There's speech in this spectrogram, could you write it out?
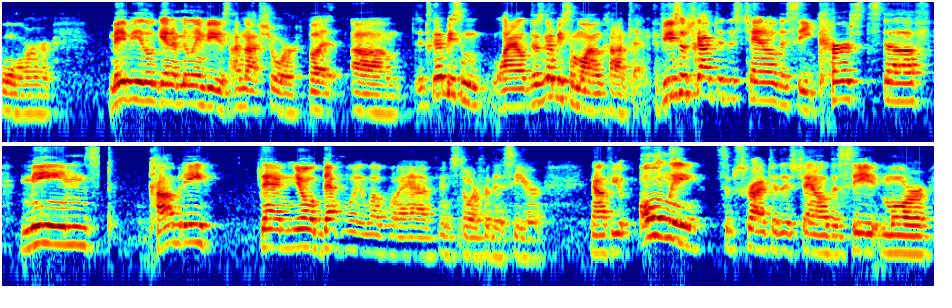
or maybe it'll get a million views. I'm not sure, but um, it's to be some wild, there's to be some wild content. If you subscribe to this channel to see cursed stuff, memes, comedy, then you'll definitely love what I have in store for this year. Now, if you only subscribe to this channel to see more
